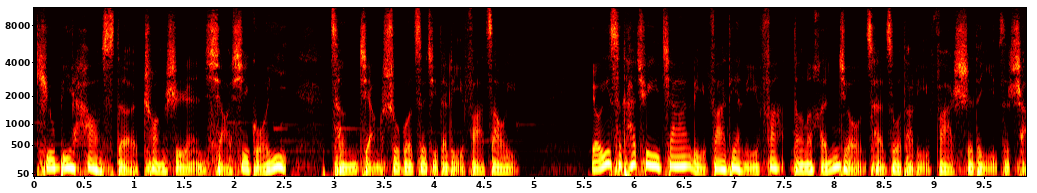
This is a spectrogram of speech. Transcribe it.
Q B House 的创始人小西国义曾讲述过自己的理发遭遇。有一次，他去一家理发店理发，等了很久才坐到理发师的椅子上，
